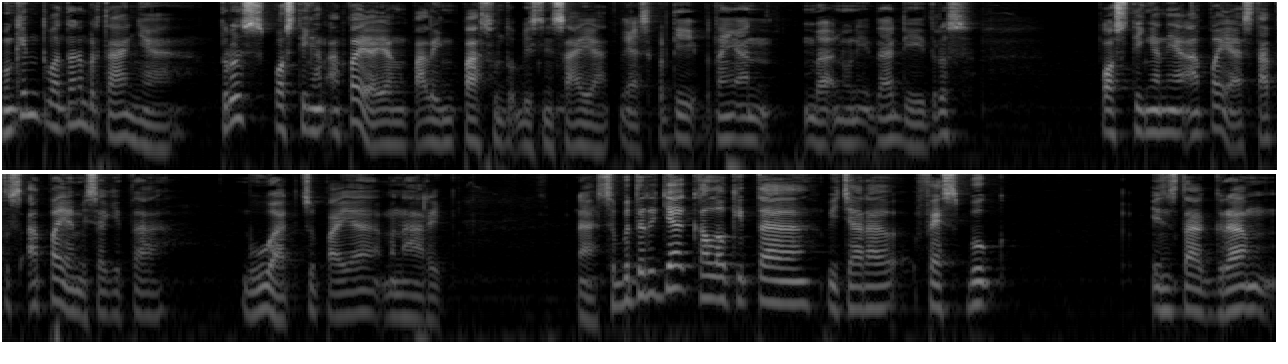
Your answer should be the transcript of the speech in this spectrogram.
Mungkin teman-teman bertanya, terus postingan apa ya yang paling pas untuk bisnis saya? Ya seperti pertanyaan Mbak Nuni tadi, terus postingannya apa ya, status apa yang bisa kita buat supaya menarik? Nah sebenarnya kalau kita bicara Facebook, Instagram,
